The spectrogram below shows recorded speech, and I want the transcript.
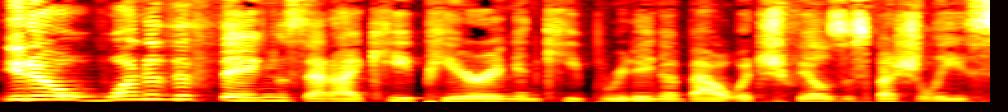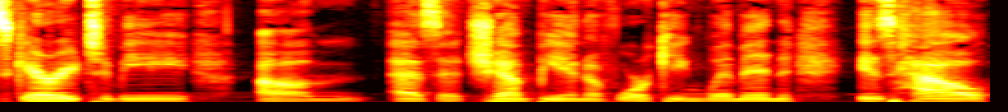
You know, one of the things that I keep hearing and keep reading about, which feels especially scary to me um, as a champion of working women is how,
